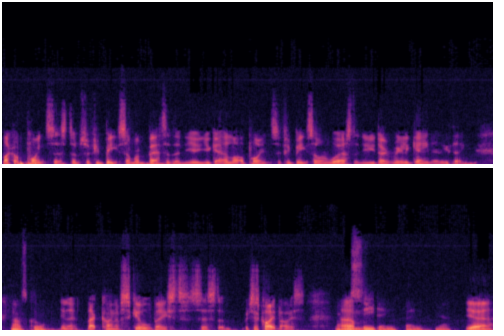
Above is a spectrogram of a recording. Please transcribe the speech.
like a point system. So if you beat someone better than you, you get a lot of points. If you beat someone worse than you, you don't really gain anything. That's cool. You know, that kind of skill based system, which is quite nice. Like a Um, seeding thing. Yeah. Yeah.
